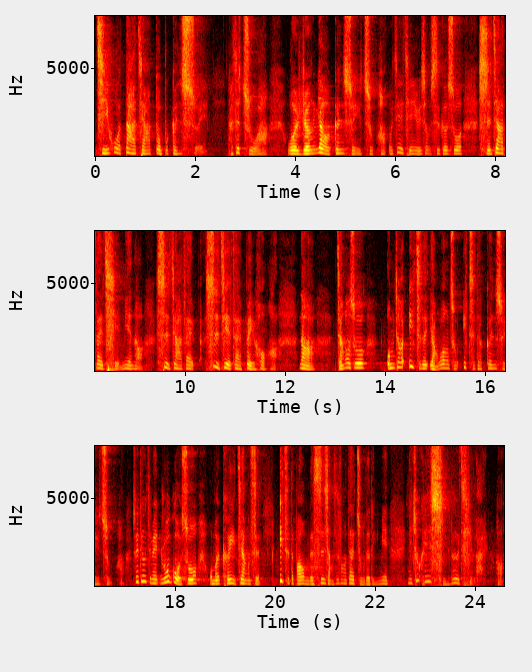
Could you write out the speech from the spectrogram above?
急祸大家都不跟随，可是主啊，我仍要跟随主。哈，我记得以前有一首诗歌说，十架在前面哈，世界在世界在背后哈。那讲到说。我们就要一直的仰望主，一直的跟随主，哈。所以弟兄姐妹，如果说我们可以这样子，一直的把我们的思想是放在主的里面，你就可以喜乐起来，哈。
